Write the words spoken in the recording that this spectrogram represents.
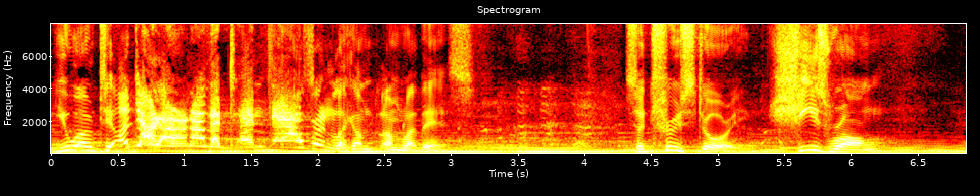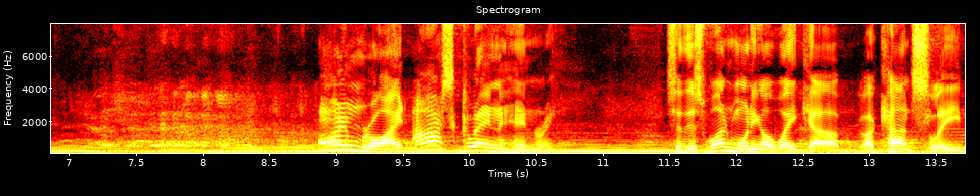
you won't tell, I don't know another 10,000. Like, I'm, I'm like this. So, true story. She's wrong. I'm right. Ask Glenn Henry. So, this one morning, I wake up, I can't sleep.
